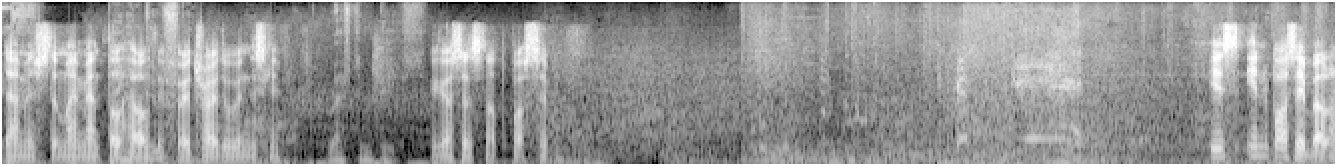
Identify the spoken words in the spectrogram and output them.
Damage to my mental health if I try to win this game. Rest in peace. Because it's not possible. Is impossible.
